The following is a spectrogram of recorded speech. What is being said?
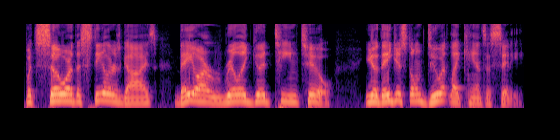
but so are the Steelers guys. They are a really good team too. You know, they just don't do it like Kansas City.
